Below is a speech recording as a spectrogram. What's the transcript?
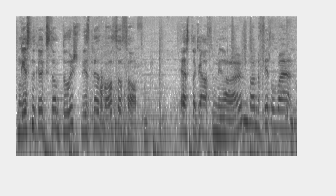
Und Essen kriegst du dann Durst, wirst nicht Wasser saufen. Erst ein Glas Mineral und dann ein Viertel Wein.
